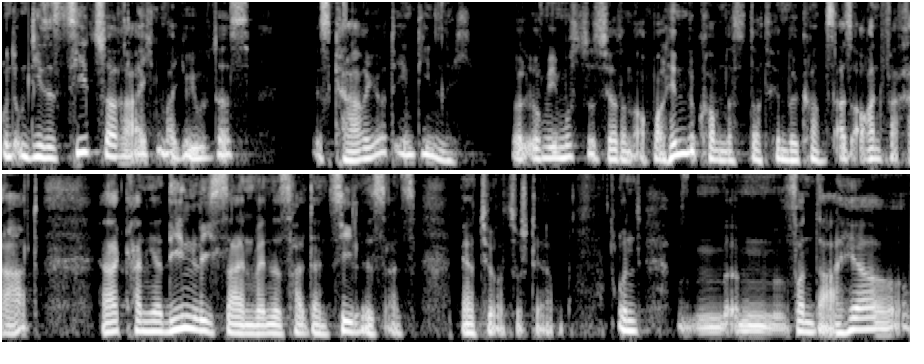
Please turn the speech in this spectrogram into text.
Und um dieses Ziel zu erreichen, war Judas Iskariot ihm dienlich. Weil irgendwie musst du es ja dann auch mal hinbekommen, dass du dorthin bekommst. Also auch ein Verrat ja, kann ja dienlich sein, wenn es halt dein Ziel ist, als Märtyrer zu sterben. Und ähm, von daher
